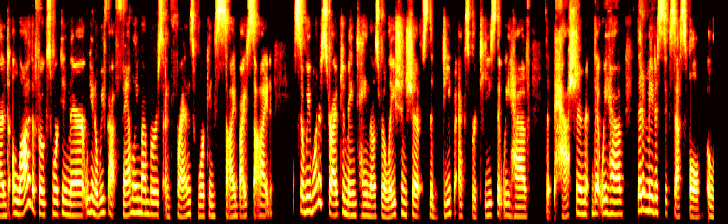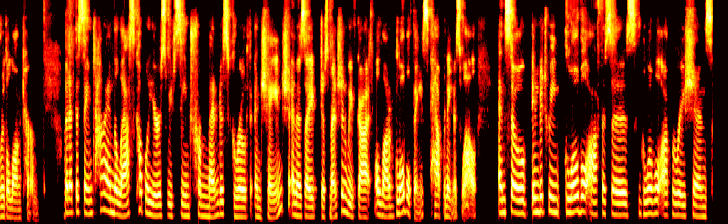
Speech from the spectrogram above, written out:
And a lot of the folks working there, you know, we've got family members and friends working side by side. So we want to strive to maintain those relationships, the deep expertise that we have, the passion that we have that have made us successful over the long term. But at the same time, the last couple years, we've seen tremendous growth and change. And as I just mentioned, we've got a lot of global things happening as well. And so, in between global offices, global operations,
